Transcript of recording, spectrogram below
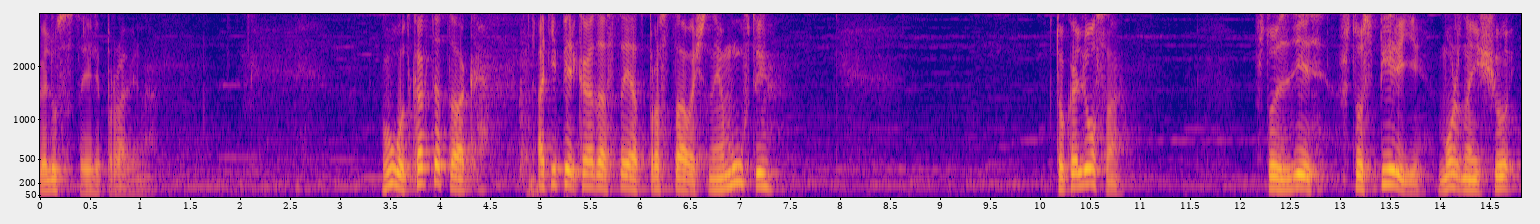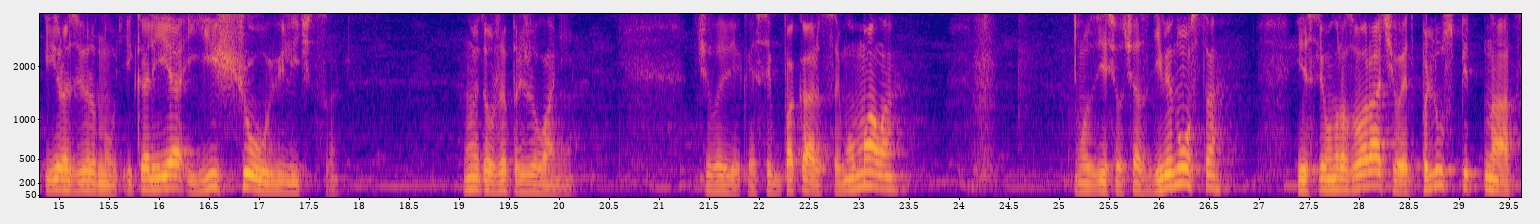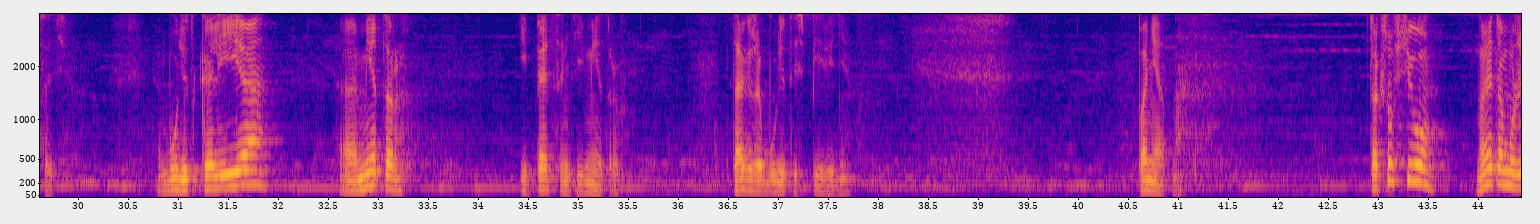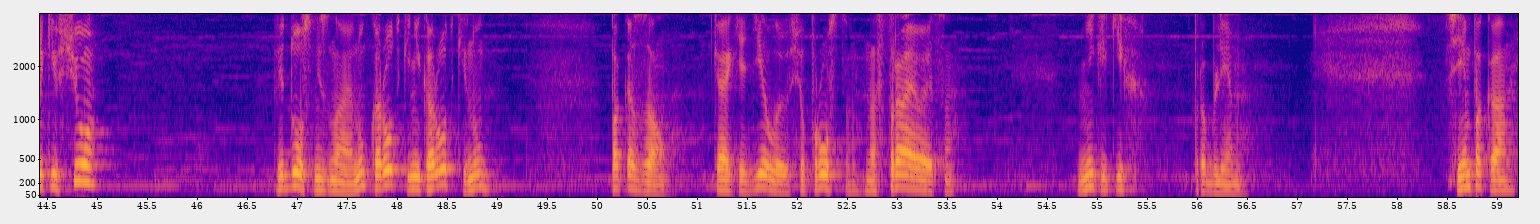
Колеса стояли правильно. Вот, как-то так. А теперь, когда стоят проставочные муфты, то колеса, что здесь, что спереди, можно еще и развернуть. И колея еще увеличится. Но это уже при желании человека. Если покажется ему мало, вот здесь вот сейчас 90, если он разворачивает, плюс 15. Будет колея э, метр и 5 сантиметров. Также будет и спереди. Понятно. Так что все. На этом, мужики, все. Видос, не знаю, ну, короткий, не короткий, ну, показал, как я делаю. Все просто, настраивается. Никаких проблем. Всем пока.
